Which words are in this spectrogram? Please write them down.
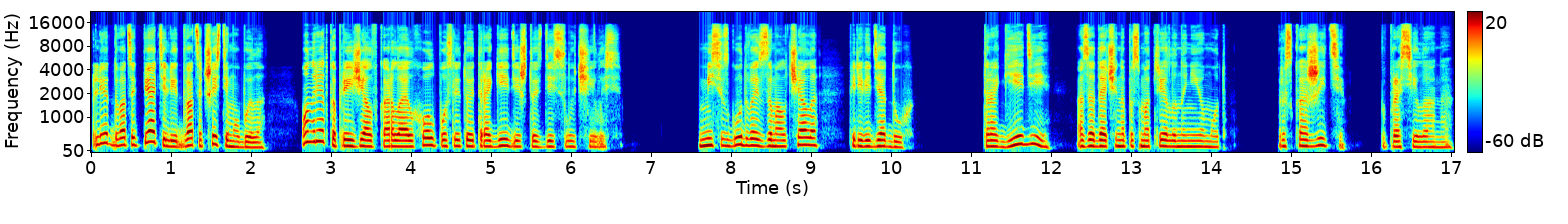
лет 25 или 26 ему было. Он редко приезжал в Карлайл-холл после той трагедии, что здесь случилось. Миссис Гудвайс замолчала, переведя дух. «Трагедии?» — озадаченно посмотрела на нее Мот. «Расскажите». — попросила она.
